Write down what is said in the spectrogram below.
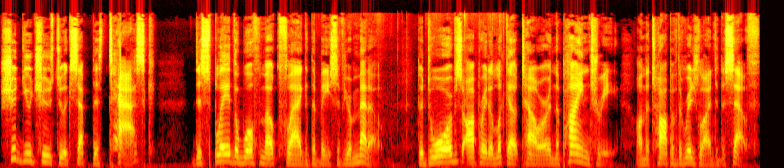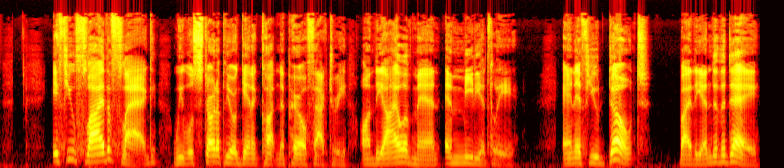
Should you choose to accept this task, display the wolf milk flag at the base of your meadow. The dwarves operate a lookout tower in the pine tree on the top of the ridgeline to the south. If you fly the flag, we will start up the organic cotton apparel factory on the Isle of Man immediately. And if you don't, by the end of the day,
